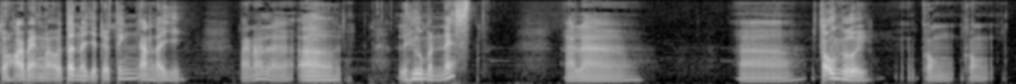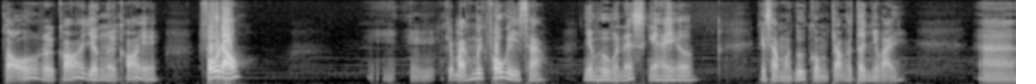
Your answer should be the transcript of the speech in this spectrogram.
tôi hỏi bạn là ở tên này dịch ra tiếng anh là gì? Bạn nói là uh, là human nest à, là uh, tổ người. Còn còn tổ rồi có dân rồi có vậy. Phố đâu? Các bạn không biết phố ghi sao nhưng mà humanist nghe hay hơn. Cái xong mà cuối cùng chọn cái tên như vậy à,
